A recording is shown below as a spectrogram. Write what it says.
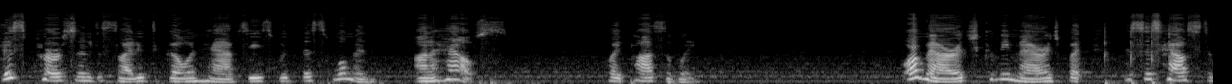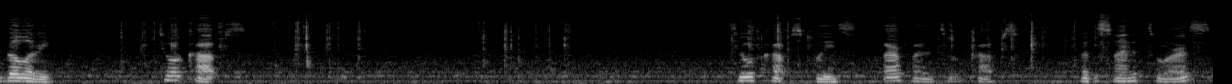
this person decided to go and have these with this woman on a house, quite possibly. Or marriage, could be marriage, but this is house stability. Two of Cups. Two of Cups, please. Clarify the Two of Cups for the sign of Taurus.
